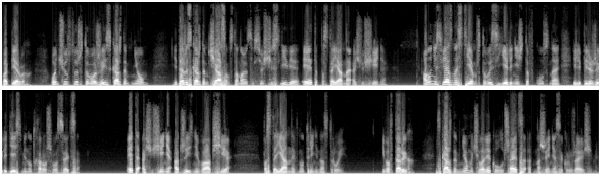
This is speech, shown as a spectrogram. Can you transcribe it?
Во-первых, он чувствует, что его жизнь с каждым днем и даже с каждым часом становится все счастливее, и это постоянное ощущение. Оно не связано с тем, что вы съели нечто вкусное или пережили 10 минут хорошего секса. Это ощущение от жизни вообще – постоянный внутренний настрой. И во-вторых, с каждым днем у человека улучшается отношение с окружающими.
